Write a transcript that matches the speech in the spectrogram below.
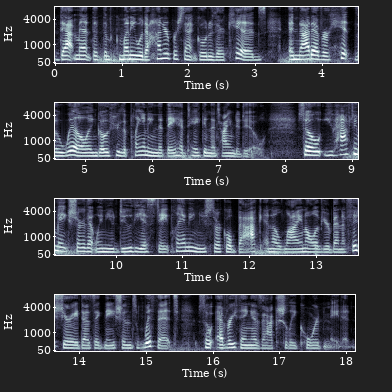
that meant that the money would 100% go to their kids and not ever hit the will and go through the planning that they had taken the time to do. So you have to make sure that when you do the estate planning, you circle back and align all of your beneficiary designations with it so everything is actually coordinated.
